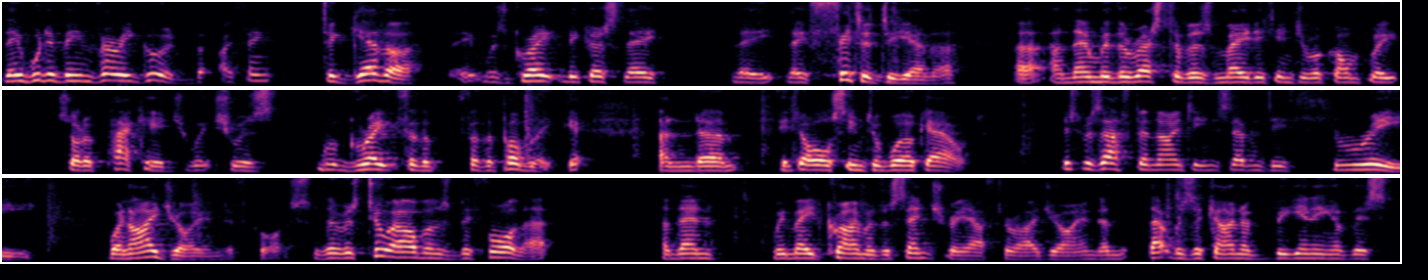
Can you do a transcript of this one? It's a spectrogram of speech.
they would have been very good. But I think together it was great because they they they fitted together. Uh, and then with the rest of us made it into a complete sort of package, which was were great for the for the public, and um, it all seemed to work out. This was after 1973 when I joined, of course. There was two albums before that, and then we made Crime of the Century after I joined, and that was the kind of beginning of this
